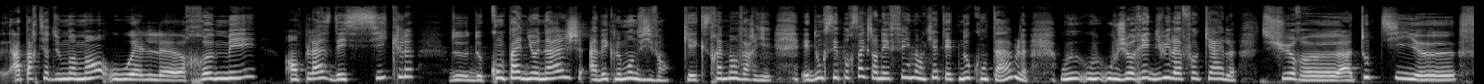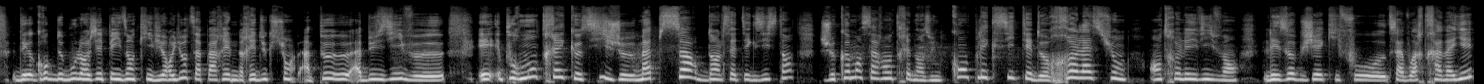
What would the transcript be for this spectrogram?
euh, à partir du moment où elle euh, remet en place des cycles de, de, compagnonnage avec le monde vivant, qui est extrêmement varié. Et donc c'est pour ça que j'en ai fait une enquête ethno-comptable où, où, où, je réduis la focale sur euh, un tout petit euh, des groupes de boulangers paysans qui vivent en yurt. Ça paraît une réduction un peu abusive. Euh, et pour montrer que si je m'absorbe dans cette existence, je commence à rentrer dans une complexité de relations entre les vivants, les objets qu'il faut savoir travailler,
